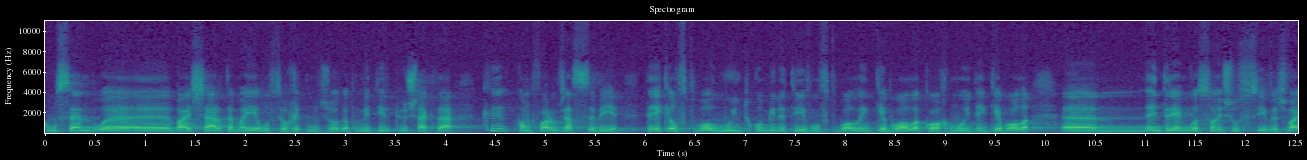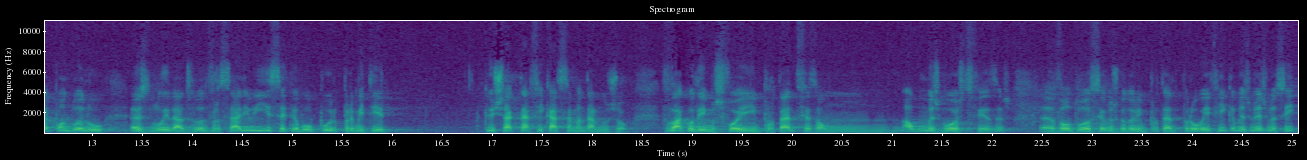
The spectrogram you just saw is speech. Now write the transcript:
começando a, a baixar também ele o seu ritmo de jogo, a permitir que o Shakhtar, que conforme já se sabia, tem aquele futebol muito combinativo, um futebol em que a bola corre muito, em que a bola uh, em triangulações sucessivas vai pondo a nu as debilidades do adversário e isso acabou por permitir que o Shakhtar ficasse a mandar no jogo. Vlaco Dimos foi importante, fez um, algumas boas defesas, uh, voltou a ser um jogador importante para o Benfica, mas mesmo assim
